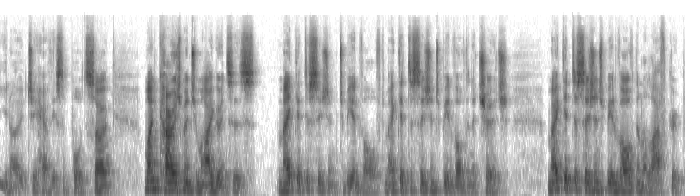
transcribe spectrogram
you know, to have their support. So, my encouragement to migrants is make that decision to be involved, make that decision to be involved in the church, make that decision to be involved in a life group.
